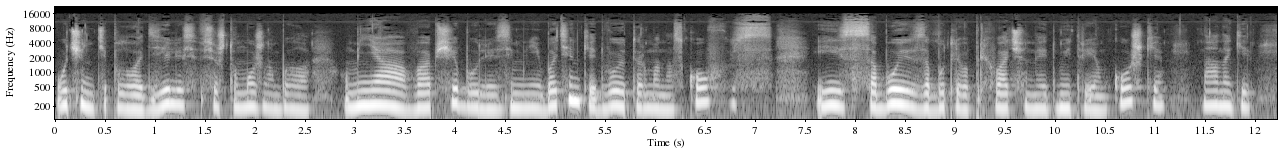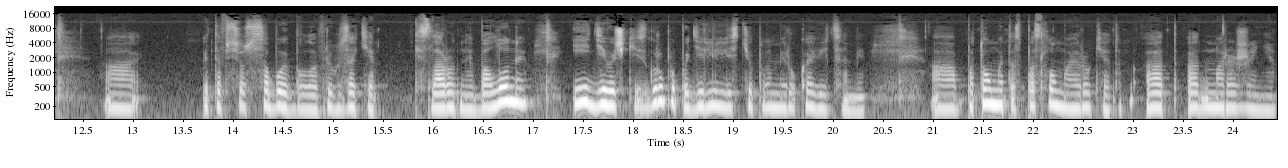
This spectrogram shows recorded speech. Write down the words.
Очень тепло оделись, все, что можно было. У меня вообще были зимние ботинки, двое термоносков и с собой заботливо прихваченные Дмитрием кошки на ноги. А, это все с собой было в рюкзаке кислородные баллоны, и девочки из группы поделились теплыми рукавицами. А потом это спасло мои руки от, от отморожения.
